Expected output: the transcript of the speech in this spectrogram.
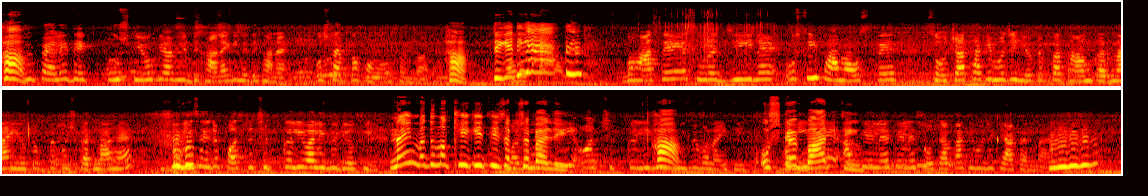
हाँ। अभी पहले देख पूछती हूँ कि ये दिखाना है कि नहीं दिखाना है। उस टाइप का फार्म हाउस बनवा हाँ। ठीक है ठीक है। वहाँ से सूरज जी ने उसी फार्म हाउस पे सोचा था कि मुझे यूट्यूब का काम करना है यूट्यूब पे कुछ करना है। से जो फ़र्स्ट छिपकली वाली वीडियो थी। नहीं मधुमक्खी की थी सबसे पहली। और छिपकली हाँ। पे बनाई थी। उसके बाद अकेले अकेले सोचा था कि मुझे क्या करना है हाँ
